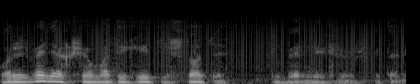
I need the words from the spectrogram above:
Ορισμένοι αξιωματικοί της τότε κυβερνήσεως κτλ.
